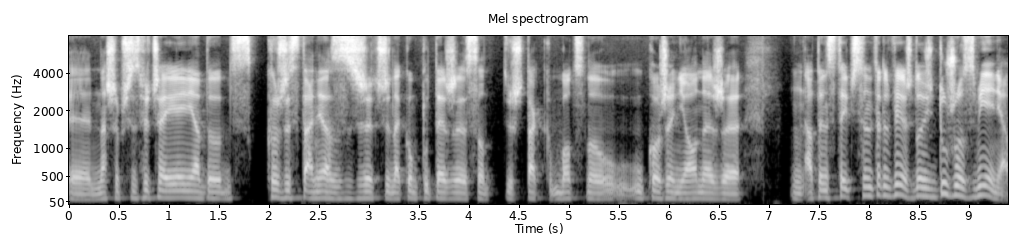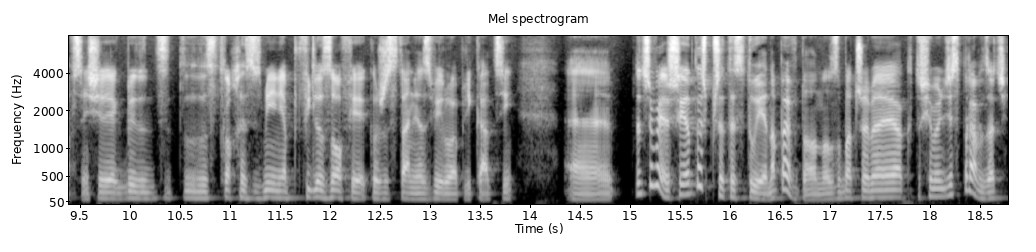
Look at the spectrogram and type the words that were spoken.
y, nasze przyzwyczajenia do skorzystania z rzeczy na komputerze są już tak mocno ukorzenione, że a ten Stage Center, wiesz, dość dużo zmienia, w sensie jakby trochę zmienia filozofię korzystania z wielu aplikacji. E, Znaczy wiesz, ja też przetestuję na pewno, no zobaczymy jak to się będzie sprawdzać,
